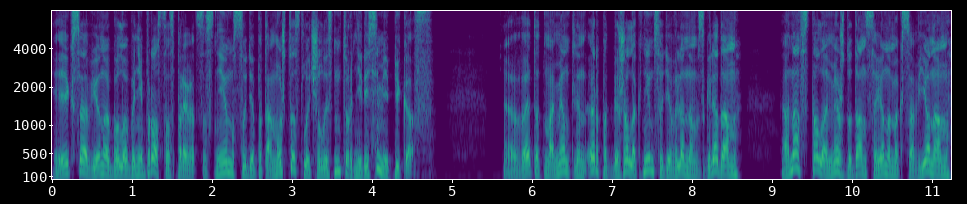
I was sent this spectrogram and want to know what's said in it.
И к Савьюну было бы непросто справиться с ним, судя по тому, что случилось на турнире Семи Пиков. В этот момент Лин Эр подбежала к ним с удивленным взглядом. Она встала между Дан Сайоном и Ксавьоном,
